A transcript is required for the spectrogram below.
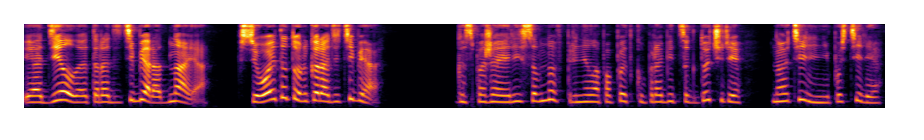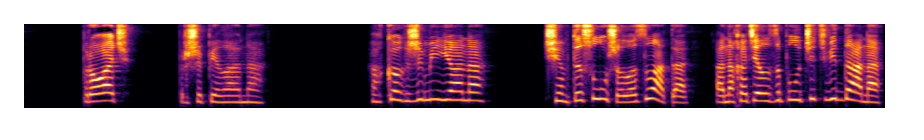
«Я делала это ради тебя, родная. Все это только ради тебя». Госпожа Ириса вновь приняла попытку пробиться к дочери, но тени не пустили. «Прочь!» — прошипела она. «А как же Мияна?» «Чем ты слушала, Злата? Она хотела заполучить Видана,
